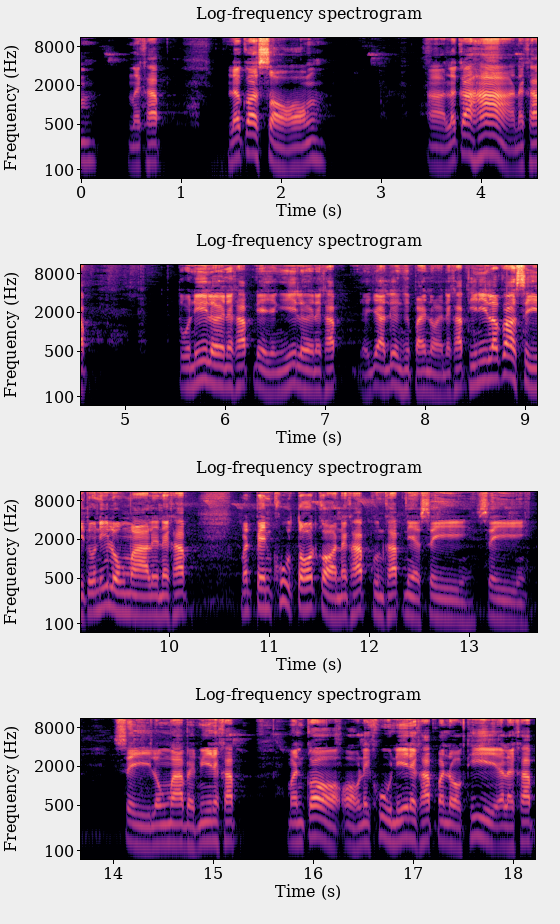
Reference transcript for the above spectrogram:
3นะครับแล้วก็2อ่าแล้วก็5นะครับตัวนี้เลยนะครับเนี่ยอย่างนี้เลยนะครับเดี๋ยวย่าเลื่อนขึ้นไปหน่อยนะครับทีนี้เราก็ 4 ตัวนี้ลงมาเลยนะครับ มันเป็นคู่โต๊ดก่อนนะครับคุณครับเนี่ยสี่สี่ สี่ลงมาแบบนี้นะครับ มันก็ออกในคู่นี้นะครับ มันออกที่อะไรครับ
